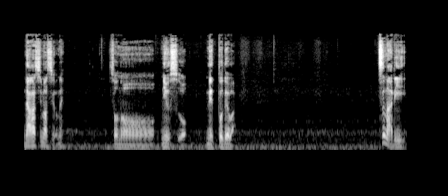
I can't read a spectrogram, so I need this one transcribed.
流しますよね。その、ニュースを、ネットでは。つまり、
